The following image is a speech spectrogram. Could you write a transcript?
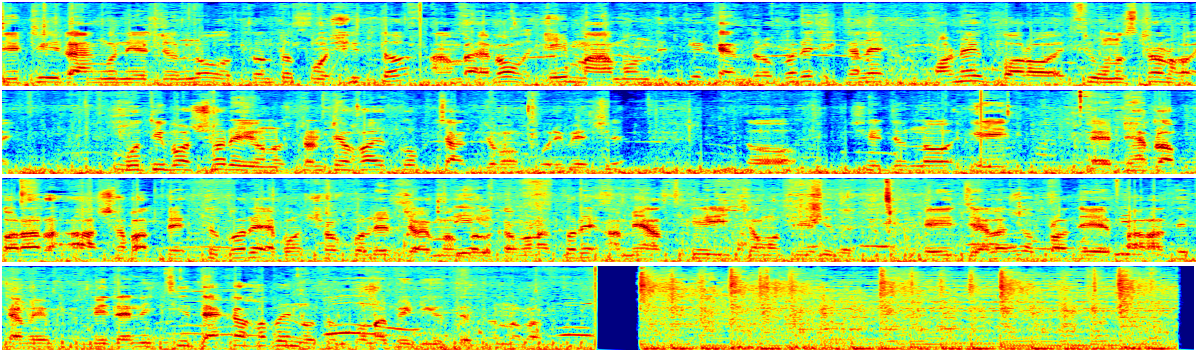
যেটি রাঙ্গুনিয়ার জন্য অত্যন্ত প্রসিদ্ধ। আমরা এবং এই মা মন্দিরকে কেন্দ্র করে এখানে অনেক বড় একটি অনুষ্ঠান হয়। প্রতি বছর এই অনুষ্ঠানটি হয় খুব জাঁকজমক পরিবেশে। তো সেজন্য এই ডেভেলপ করার আশাবাদ ব্যক্ত করে এবং সকলের জয়মঙ্গল কামনা করে আমি আজকে এই চমৎকার এই জেলা সম্প্রদায়ের পাড়া থেকে আমি বিদায় নিচ্ছি। দেখা হবে নতুন কোনো ভিডিওতে। ধন্যবাদ।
